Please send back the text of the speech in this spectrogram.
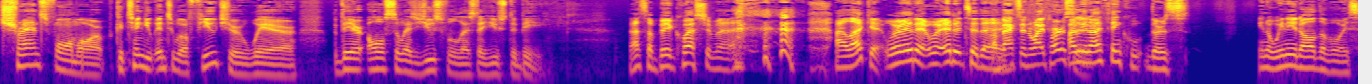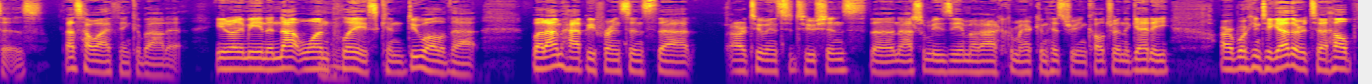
transform or continue into a future where they're also as useful as they used to be? That's a big question, man. I like it. We're in it. We're in it today. I'm back to the right person. I mean, I think there's, you know, we need all the voices. That's how I think about it. You know what I mean? And not one mm-hmm. place can do all of that. But I'm happy, for instance, that our two institutions, the National Museum of African American History and Culture and the Getty, are working together to help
